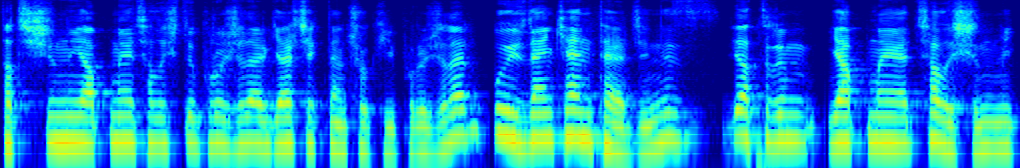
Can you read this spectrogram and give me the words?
satışını yapmaya çalıştığı projeler gerçekten çok iyi projeler. Bu yüzden kendi tercihiniz. Yatırım yapmaya çalışın.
